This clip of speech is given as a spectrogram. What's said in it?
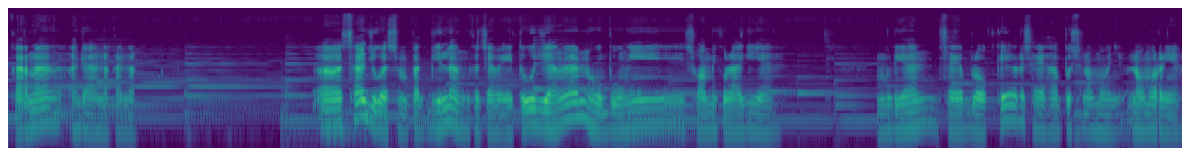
karena ada anak-anak. Uh, saya juga sempat bilang ke cewek itu jangan hubungi suamiku lagi ya. Kemudian saya blokir, saya hapus nomornya. nomornya.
